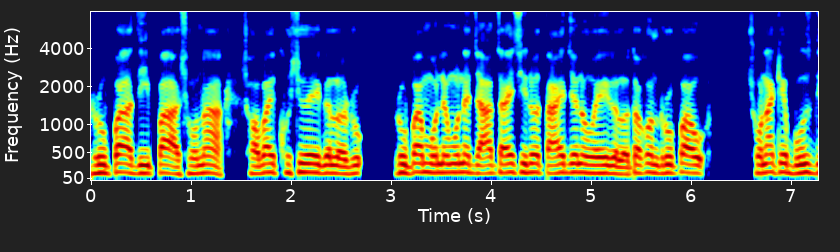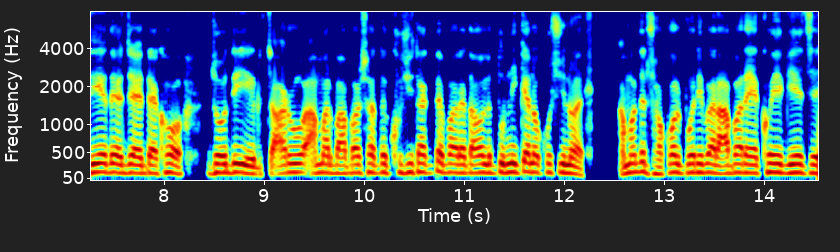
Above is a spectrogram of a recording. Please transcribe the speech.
রূপা, দীপা, সোনা সবাই খুশি হয়ে গেল। রূপা মনে মনে যা চাইছিল তাই যেন হয়ে গেল। তখন রূপাও সোনাকে বুঝ দিয়ে দেয় যে, দেখো, যদি চারু আমার বাবার সাথে খুশি থাকতে পারে, তাহলে তুমি কেন খুশি নয়? আমাদের সকল পরিবার আবার এক হয়ে গিয়েছে।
